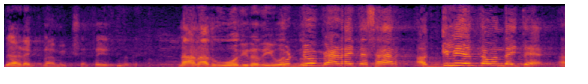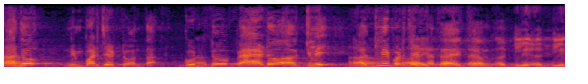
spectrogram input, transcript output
ಬ್ಯಾಡ್ ಎಕನಾಮಿಕ್ಸ್ ಅಂತ ಇರ್ತದೆ. ನಾನು ಅದು ಓದಿರೋದು ಇವತ್ತು. ಗುಡ್ಡು ಬ್ಯಾಡ್ ಐತೆ ಸರ್ ಅಗ್ಲಿ ಅಂತ ಒಂದೈತೆ. ಅದು ನಿಮ್ ಬಡ್ಜೆಟ್ ಅಂತ. Good bad ugly ugly budget ಅಂತ ಆಯ್ತು, ಆಯ್ತು. ಅಗ್ಲಿ ಅಗ್ಲಿ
